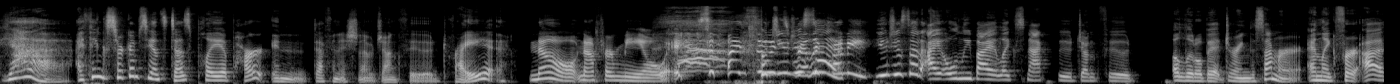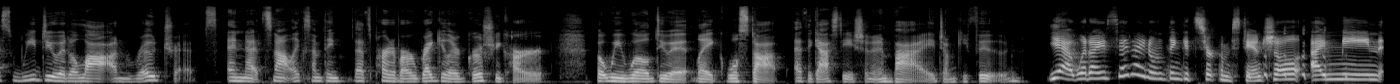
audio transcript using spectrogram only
Yeah, I think circumstance does play a part in definition of junk food, right? No, not for me always. so But you just really said- funny. You just said I only buy like snack food, junk food a little bit during the summer. And like for us, we do it a lot on road trips. And that's not like something that's part of our regular grocery cart, but we will do it like we'll stop at the gas station and buy junky food. Yeah, when I said I don't think it's circumstantial, I mean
